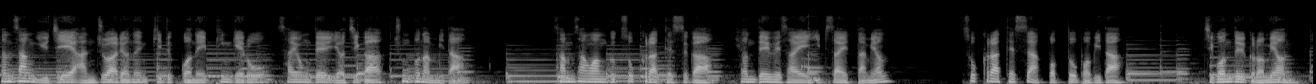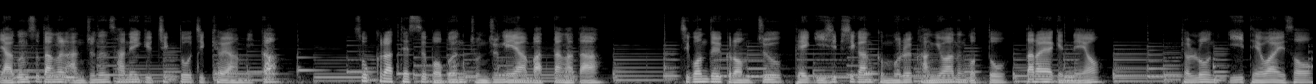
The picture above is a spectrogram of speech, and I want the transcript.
현상 유지에 안주하려는 기득권의 핑계로 사용될 여지가 충분합니다. 3상황극 소크라테스가 현대 회사에 입사했다면 소크라테스 악법도 법이다. 직원들 그러면 야근 수당을 안 주는 사내 규칙도 지켜야 합니까? 소크라테스 법은 존중해야 마땅하다. 직원들 그럼 주 120시간 근무를 강요하는 것도 따라야겠네요. 결론 이 대화에서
